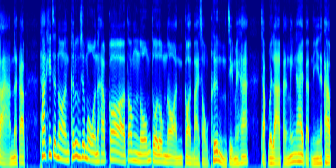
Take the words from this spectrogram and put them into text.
สามนะครับถ้าคิดจะนอนครึ่งชั่วโมงนะครับก็ต้องโน้มตัวลงนอนก่อนบ่ายสองครึ่งจริงไหมฮะจับเวลากันง่าย ๆแบบนี้นะครับ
